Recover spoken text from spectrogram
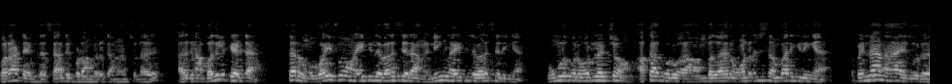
கொரோனா டைம்ல சேலரி போடாம இருக்காங்கன்னு சொன்னாரு. அதுக்கு நான் பதில் கேட்டேன். சார் உங்க ஒய்ஃபும் ஐடில வேலை செய்யறாங்க நீங்களும் ஐடில வேலை செய்றீங்க. உங்களுக்கு ஒரு ஒரு லட்சம் அக்காவுக்கு ஒரு ஐம்பதாயிரம் ஒன்றரை லட்சம் சம்பாதிக்கிறீங்க. அப்ப என்னன்னா இது ஒரு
